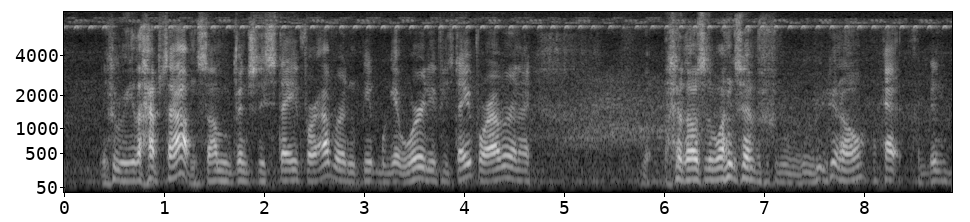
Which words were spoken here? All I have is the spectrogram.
relapse out, and some eventually stay forever, and people get worried if you stay forever. And I, those are the ones that you know, have been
